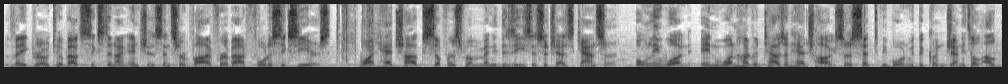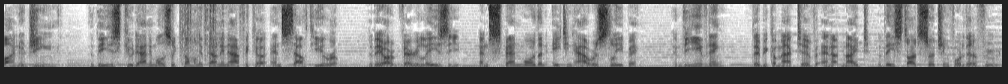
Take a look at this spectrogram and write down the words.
They grow to about 6 to 9 inches and survive for about 4 to 6 years. White hedgehog suffers from many diseases such as cancer. Only one in 100,000 hedgehogs are said to be born with the congenital albino gene. These cute animals are commonly found in Africa and South Europe. They are very lazy and spend more than 18 hours sleeping. In the evening, they become active and at night, they start searching for their food.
